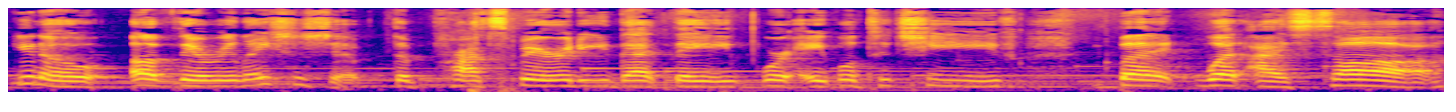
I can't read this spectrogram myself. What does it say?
you know, of their relationship, the prosperity that they were able to achieve. But what I saw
